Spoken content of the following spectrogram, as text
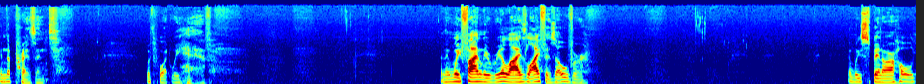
in the present with what we have. And then we finally realize life is over. And we spend our whole,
